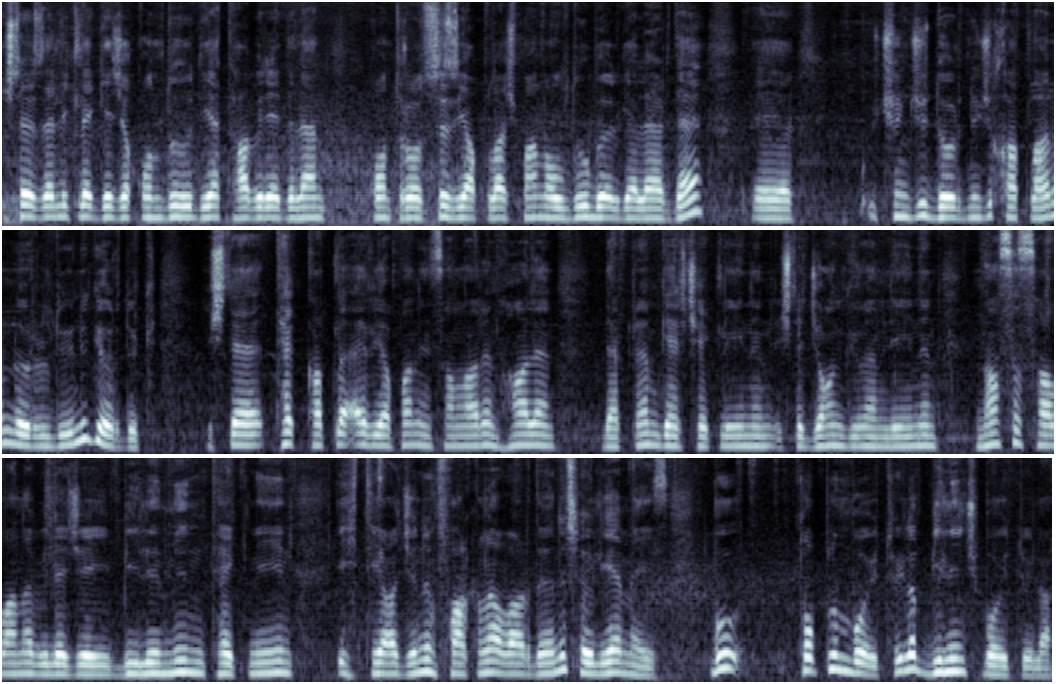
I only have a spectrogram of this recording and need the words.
İşte özellikle gece kondu diye tabir edilen kontrolsüz yapılaşmanın olduğu bölgelerde e, üçüncü, dördüncü katların örüldüğünü gördük. İşte tek katlı ev yapan insanların halen deprem gerçekliğinin, işte can güvenliğinin nasıl sağlanabileceği, bilimin, tekniğin ihtiyacının farkına vardığını söyleyemeyiz. Bu toplum boyutuyla, bilinç boyutuyla.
